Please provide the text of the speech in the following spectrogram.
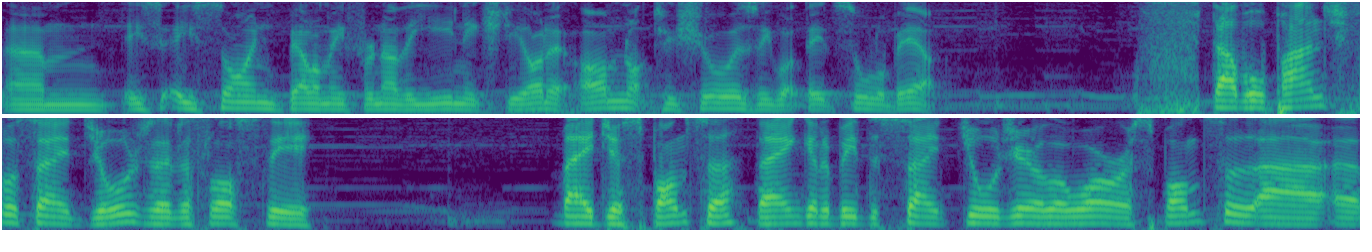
Um, he's, he's signed Bellamy for another year next year. I I'm not too sure, is he, what that's all about? double punch for St George. They just lost their major sponsor. They ain't going to be the St George Illawarra sponsor uh, uh,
